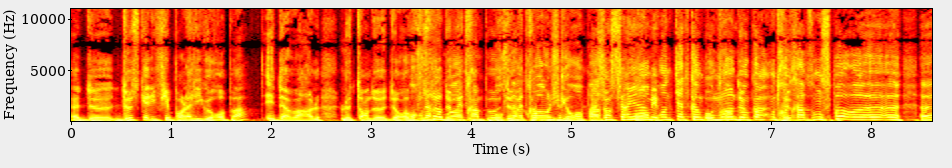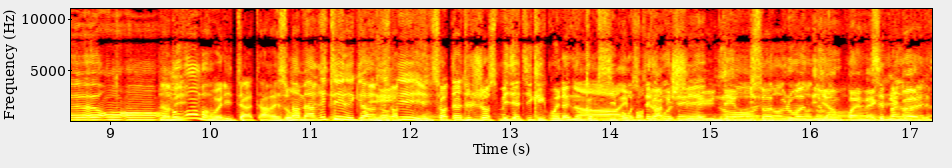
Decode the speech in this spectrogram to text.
de, de se qualifier pour la Ligue Europa et d'avoir le, le temps de, de reconstruire, de mettre un peu, Pour de mettre quoi un en peu. Ligue Europa Ah, J'en sais rien, en mais prendre 4 comme au contre, moins de comme pas- contre de- Trabzonspor euh, euh, euh, en, en- en Non, mais, novembre? Walid, t'as as raison. Non, mais en arrêtez, les gars, Il y a une sorte- arrêtez. il y a une sorte d'indulgence médiatique avec Monaco, Non, comme si bon, c'était le terminer, il y a rocher. une Non, erreur. Ils sont un peu loin de Il y a un problème avec Nubel.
